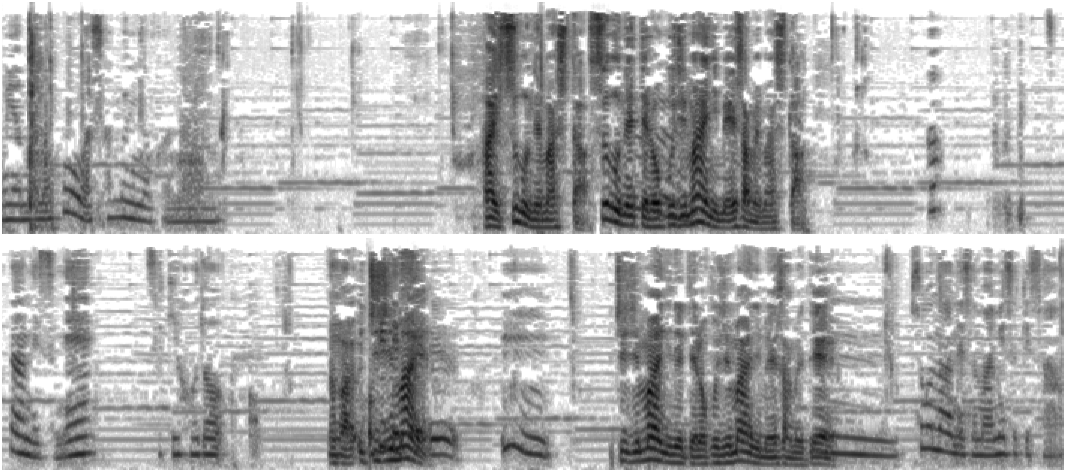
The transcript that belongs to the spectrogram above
お山の方は寒いのかな。はい、すぐ寝ました。すぐ寝て6時前に目覚めました。なんですね。先ほど。だからね1時前うん。1時前に寝て6時前に目覚めて、うん、そうなんです、まみずきさん。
